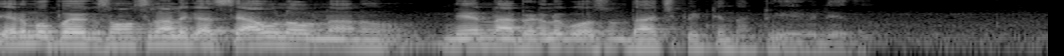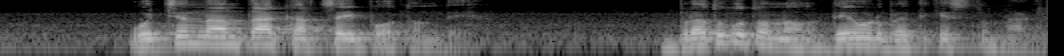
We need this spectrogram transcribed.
నేను ముప్పై ఒక సంవత్సరాలుగా సేవలో ఉన్నాను. నేను నా బిడ్డల కోసం దాచిపెట్టిందంటూ ఏమీ లేదు. వచ్చిందంతా ఖర్చు అయిపోతుంది బ్రతుకుతున్నాం. దేవుడు బ్రతికిస్తున్నాడు.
